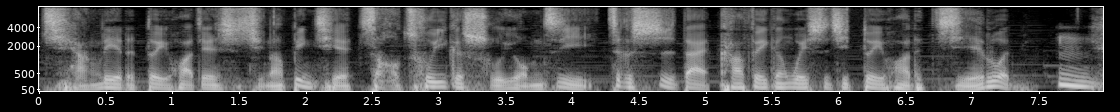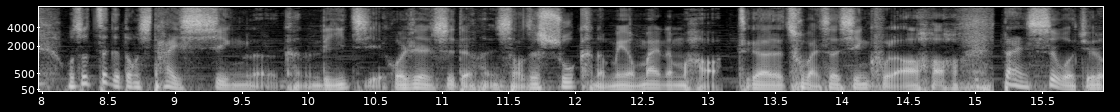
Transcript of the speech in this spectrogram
强烈的对话这件事情，然后并且找出一个属于我们自己这个世代咖啡跟威士忌对话的结论。嗯，我说这个东西太新了，可能理解或认识的很少，这书可能没有卖那么好，这个出版社辛苦了哦。但是我觉得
